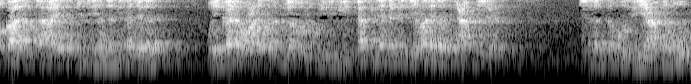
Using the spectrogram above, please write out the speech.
وقال إن آية الجزية التي نزلت وإن كان هو عليه السلام يأخذ المشركين لكن لأن الجزية ما نزلت في عام تسع سنة في عام تبوك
